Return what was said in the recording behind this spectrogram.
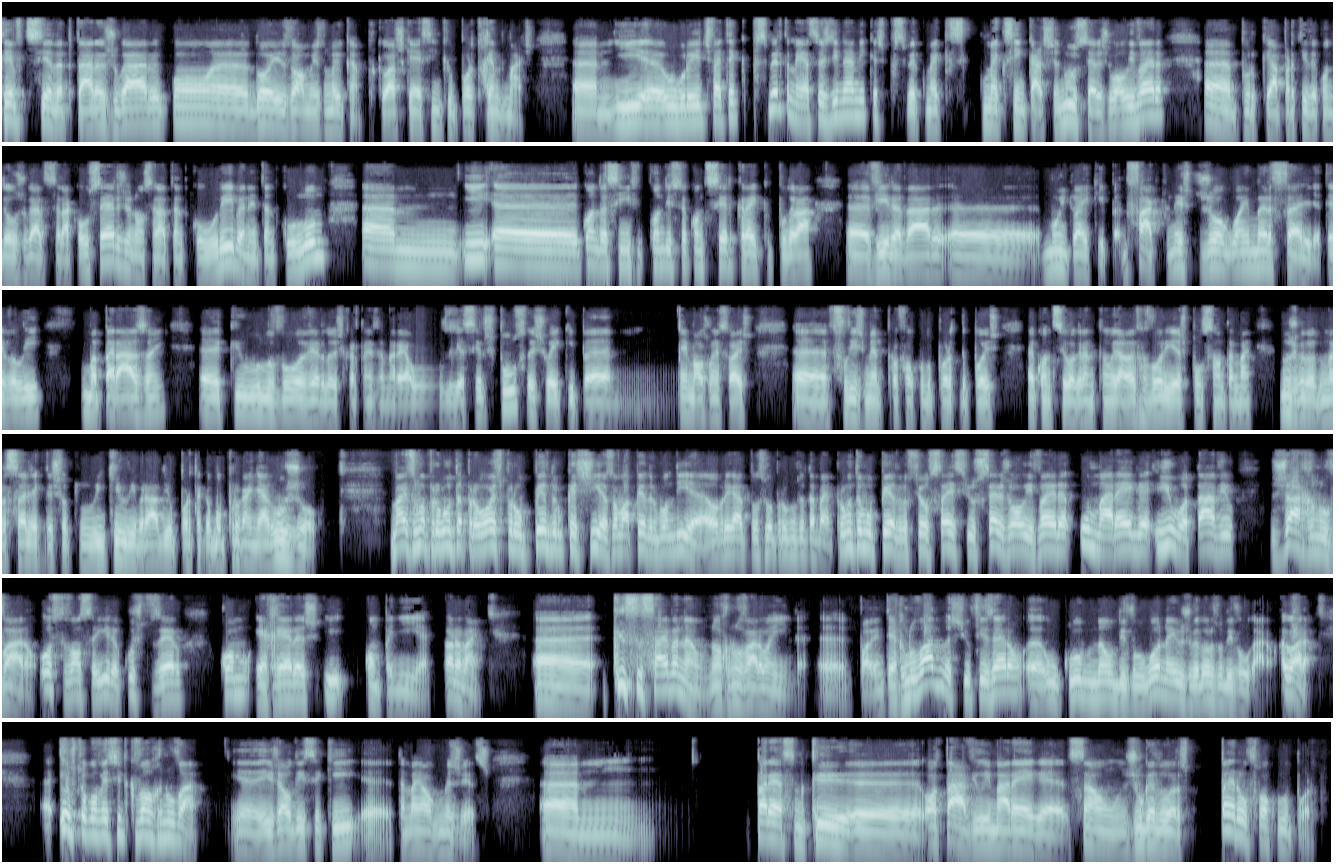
teve de se adaptar a jogar com dois homens no meio campo, porque eu acho que é assim que o Porto rende mais. Um, e uh, o Gruitch vai ter que perceber também essas dinâmicas, perceber como é que se, como é que se encaixa no Sérgio Oliveira, uh, porque à partida, quando ele jogar, será com o Sérgio, não será tanto com o Uribe, nem tanto com o Lume. Um, e uh, quando, assim, quando isso acontecer, creio que poderá vir a dar muito à equipa. De facto, neste jogo em Marselha teve ali uma paragem que o levou a ver dois cartões amarelos e a ser expulso, deixou a equipa em maus lençóis. Uh, felizmente para o Foco do Porto, depois aconteceu a grande penalidade a favor e a expulsão também no jogador de Marselha que deixou tudo equilibrado e o Porto acabou por ganhar o jogo. Mais uma pergunta para hoje, para o Pedro Caxias. Olá, Pedro, bom dia. Obrigado pela sua pergunta também. Pergunta-me o Pedro se eu sei se o Sérgio Oliveira, o Marega e o Otávio já renovaram ou se vão sair a custo zero, como Herreras e companhia. Ora bem, Uh, que se saiba, não, não renovaram ainda. Uh, podem ter renovado, mas se o fizeram, uh, o clube não o divulgou, nem os jogadores o divulgaram. Agora, eu estou convencido que vão renovar, e já o disse aqui também algumas vezes. Parece-me que Otávio e Marega são jogadores para o Flóculo Porto.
